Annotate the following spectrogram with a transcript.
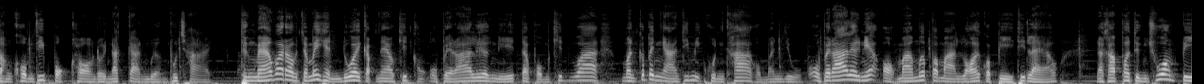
สังคมที่ปกครองโดยนักการเมืองผู้ชาย ถึงแม้ว่าเราจะไม่เห็นด้วยกับแนวคิดของโอเปร่าเรื่องนี้ แต่ผมคิดว่ามันก็เป็นงานที่มีคุณค่าของมันอยู่ โอเปร่าเรื่องนี้ออกมาเมื่อประมาณร้อยกว่าปีที่แล้วนะครับพอถึงช่วงปี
